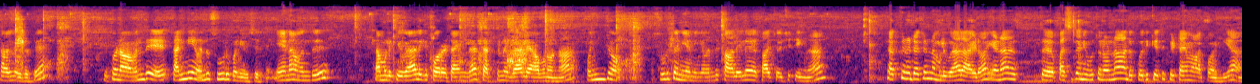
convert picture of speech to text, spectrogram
கலந்து விட்டுட்டு இப்போ நான் வந்து தண்ணியை வந்து சூடு பண்ணி வச்சுருக்கேன். ஏன்னா வந்து நம்மளுக்கு வேலைக்கு போகிற டைமில் டக்குன்னு வேலை ஆகணுன்னா கொஞ்சம் சுடு தண்ணியை நீங்கள் வந்து காலையில் காய்ச்சி வச்சுட்டிங்கன்னா டக்குன்னு டக்குன்னு நம்மளுக்கு வேலை ஆகிடும் ஏன்னா த- பச்சை தண்ணி ஊற்றினோன்னா அது கொதிக்கிறதுக்கு டைம் ஆகும் இல்லையா?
